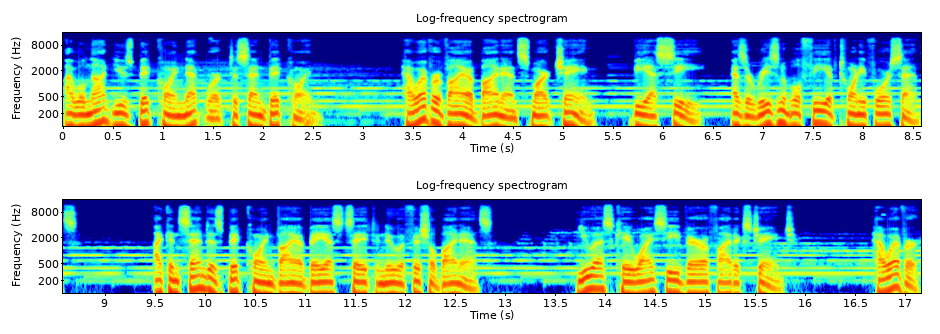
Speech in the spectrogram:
I will not use Bitcoin network to send Bitcoin. However via Binance Smart Chain, BSC, as a reasonable fee of 24 cents. I can send as Bitcoin via BSC to new official Binance. US KYC verified exchange. However,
